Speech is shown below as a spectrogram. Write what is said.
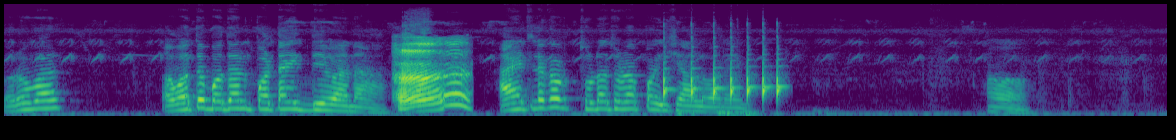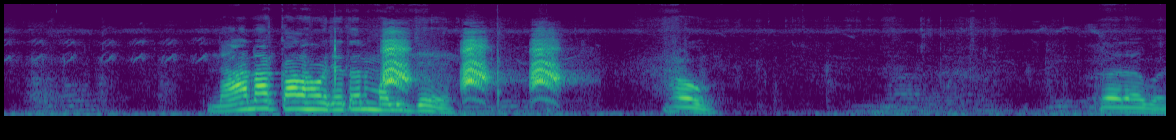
બરોબર? હવે તો બધાને પટાઈ જ દેવાના. હા, એટલે કે થોડા થોડા પૈસા આલવાના હા. ના ના, કાલ હોજે, તને મળી જ જાય. હવ. બરાબર.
